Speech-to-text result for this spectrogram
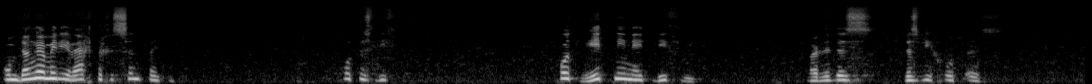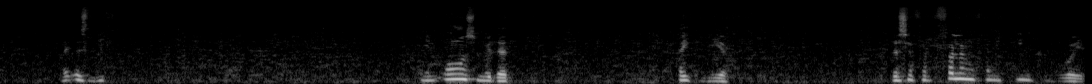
om dinge met die regte gesindheid te doen. God is lief. God het nie net lief nie. Maar dit is dis wie God is. Hy is lief. En ons moet dit uitleef. Dis 'n vervulling van die 10 gebooie.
